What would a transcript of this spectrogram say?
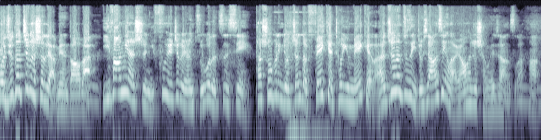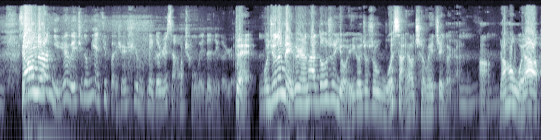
我觉得这个是两面刀吧。一方面是你赋予这个人足够的自信，他说不定就真的 fake it till you make it 了，他真的自己就相信了，然后他就成为这样子了啊。然后呢，让你认为这个面具本身是每个人想要成为的那个人。对，我觉得每个人他都是有一个，就是我想要成为这个人啊，然后我要，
